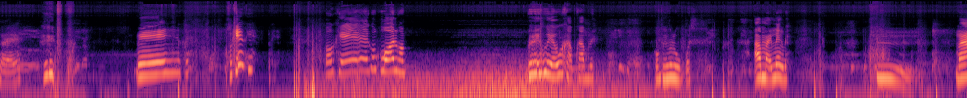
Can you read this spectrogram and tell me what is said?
ใส่ แม่โอเค โอเค โอเค โอเคทุกคนครับไม่คุยกับขับคำเลยผมพี่ไม่รู้ปะเอาใหม่แม่งเลยมา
